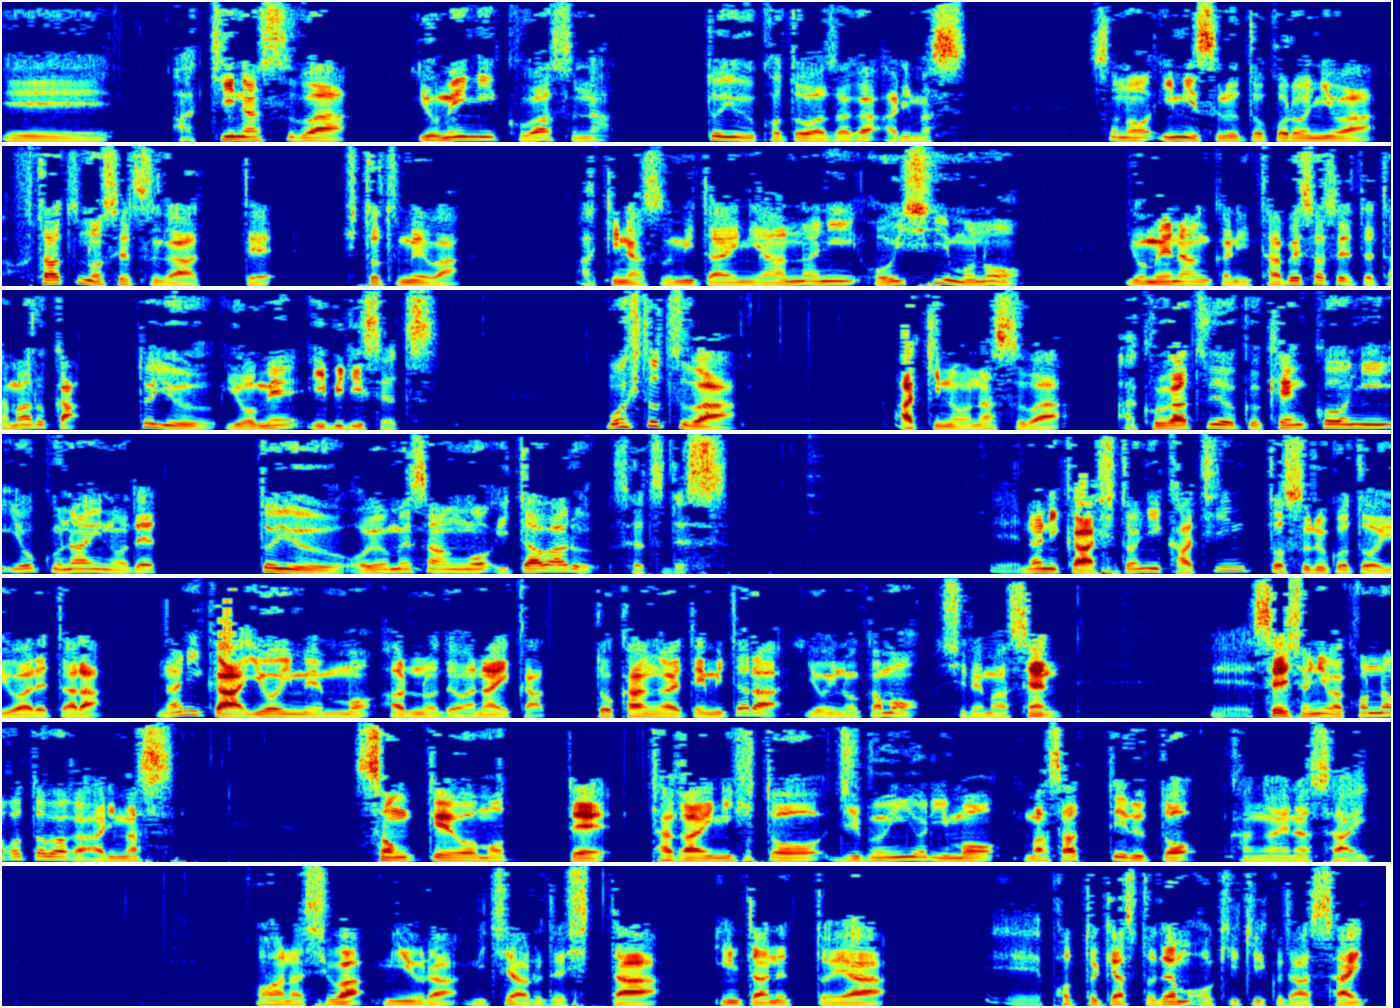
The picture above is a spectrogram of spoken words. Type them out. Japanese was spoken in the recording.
えー、秋ナスは嫁に食わすなということわざがあります。その意味するところには二つの説があって、一つ目は、秋ナスみたいにあんなに美味しいものを嫁なんかに食べさせてたまるかという嫁いびり説。もう一つは、秋のナスは悪が強く健康に良くないのでというお嫁さんをいたわる説です。何か人にカチンとすることを言われたら何か良い面もあるのではないかと考えてみたら良いのかもしれません。聖書にはこんな言葉があります。尊敬を持って互いに人を自分よりも勝っていると考えなさい。お話は三浦道春でした。インターネットや、えー、ポッドキャストでもお聞きください。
